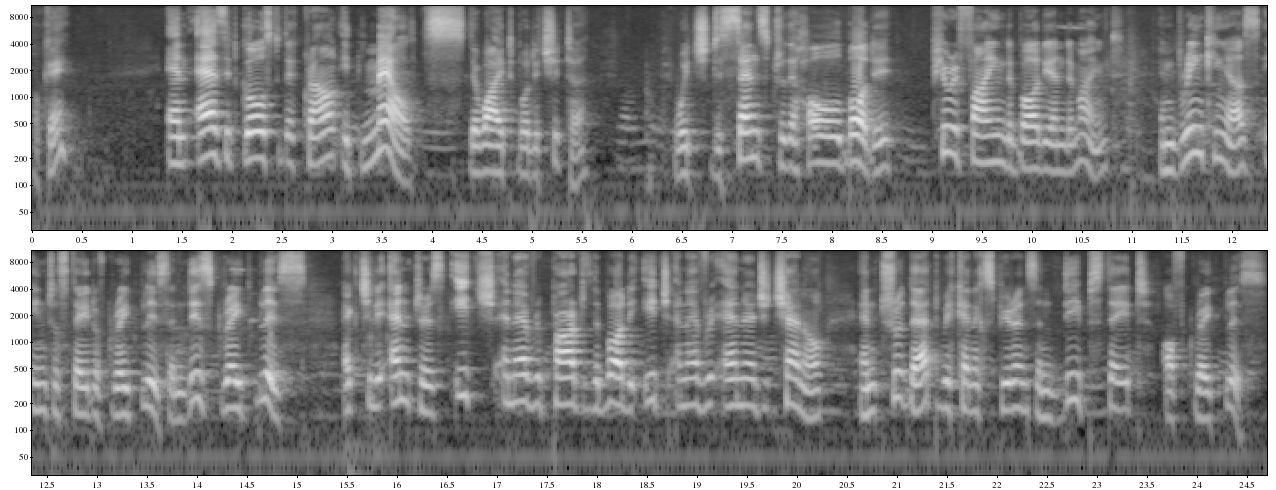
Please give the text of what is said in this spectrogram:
Okay? And as it goes to the crown, it melts the white bodhicitta, which descends through the whole body, purifying the body and the mind and bringing us into a state of great bliss. And this great bliss actually enters each and every part of the body, each and every energy channel, and through that we can experience a deep state of great bliss.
